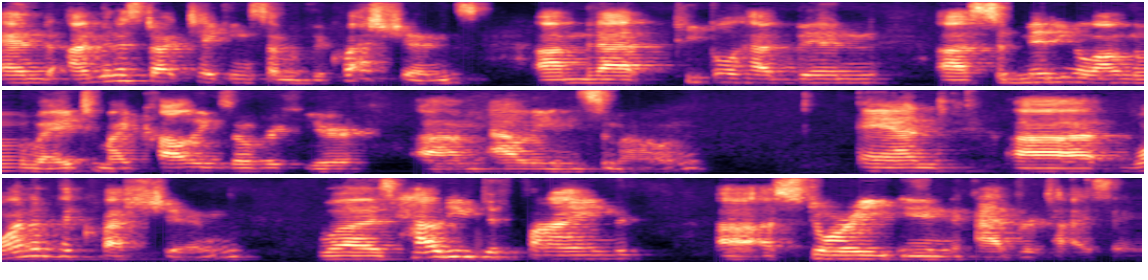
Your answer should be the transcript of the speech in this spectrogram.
and I'm gonna start taking some of the questions um, that people have been uh, submitting along the way to my colleagues over here, um, Ali and Simone. And uh, one of the question was, how do you define uh, a story in advertising.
